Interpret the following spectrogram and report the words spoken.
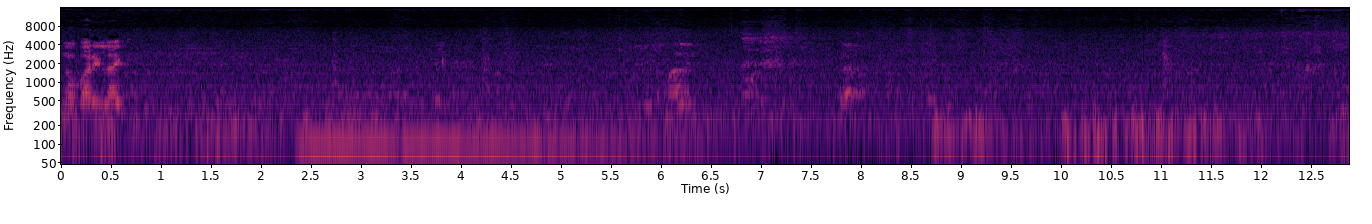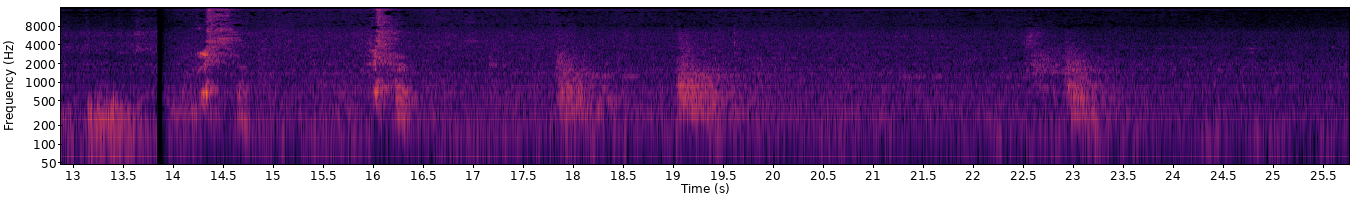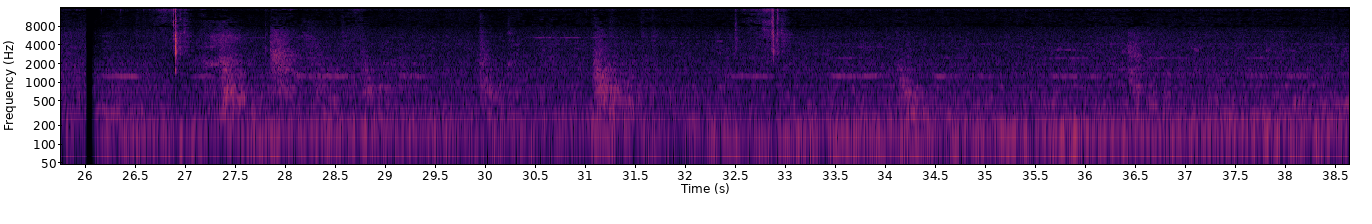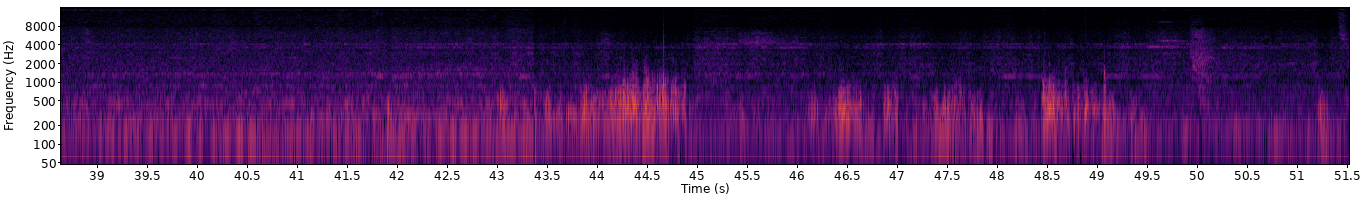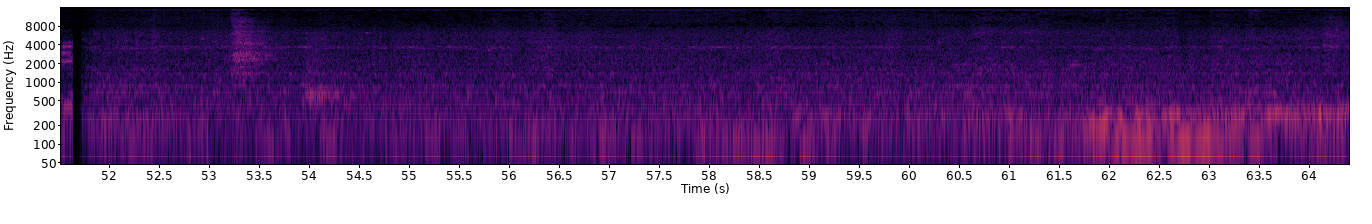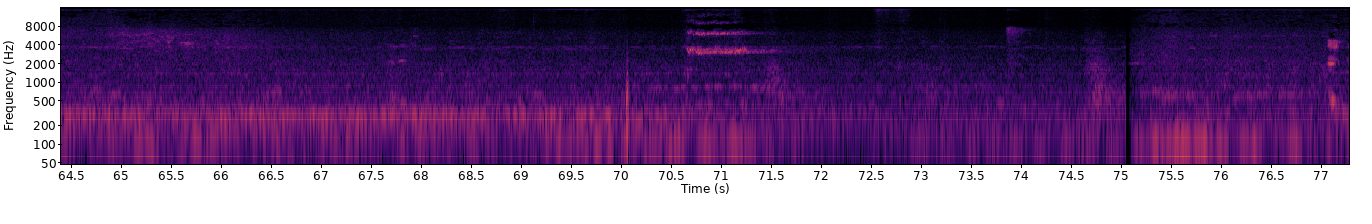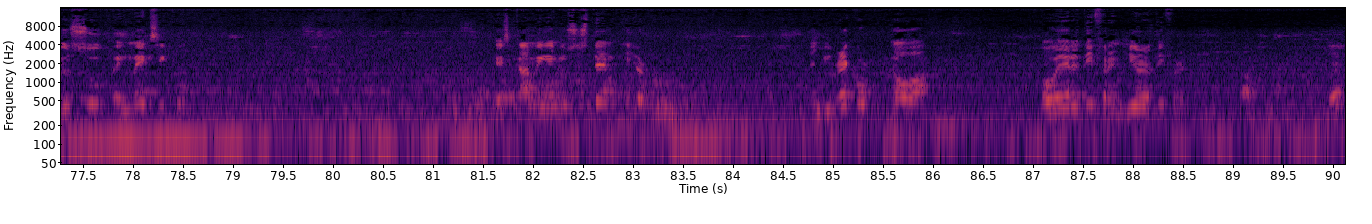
Nobody like it. Sí. Soup in Mexico is coming in your system here. And you record Nova. Over there is different, here is different. Ah. Yeah.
